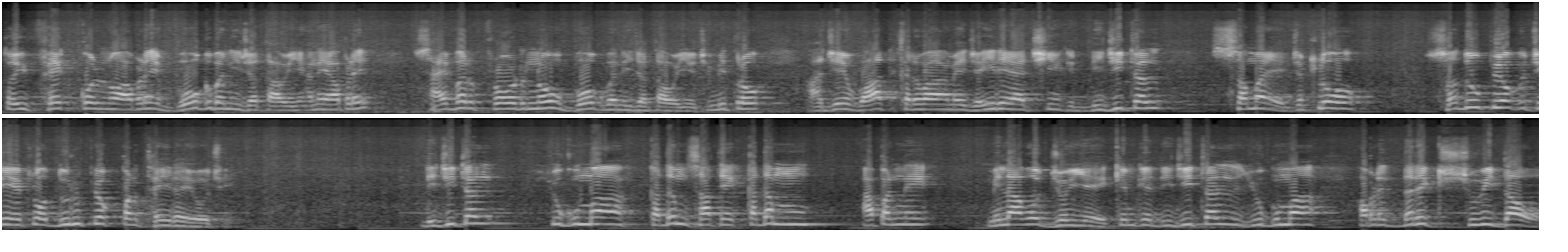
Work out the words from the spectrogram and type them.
તો એ ફેક કોલનો આપણે ભોગ બની જતા હોઈએ અને આપણે સાયબર ફ્રોડનો ભોગ બની જતા હોઈએ છીએ. મિત્રો, આજે વાત કરવા અમે જઈ રહ્યા છીએ કે ડિજિટલ સમયે જેટલો સદુપયોગ છે, એટલો દુરુપયોગ પણ થઈ રહ્યો છે. ડિજિટલ યુગમાં કદમ સાથે કદમ આપણને મિલાવવો જ જોઈએ. કેમ કે ડિજિટલ યુગમાં આપણે દરેક સુવિધાઓ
